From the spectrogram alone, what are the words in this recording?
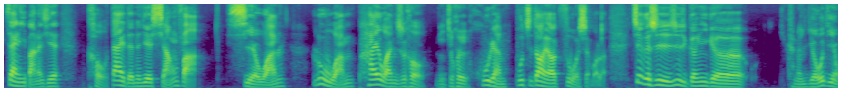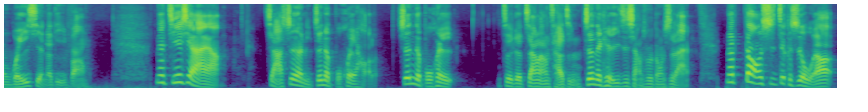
在你把那些口袋的那些想法写完。录完、拍完之后，你就会忽然不知道要做什么了。这个是日更一个可能有点危险的地方。那接下来啊，假设你真的不会好了，真的不会这个江郎才尽，真的可以一直想出东西来。那倒是这个时候，我要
